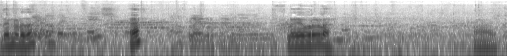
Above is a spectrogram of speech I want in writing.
ഇതെന്നോടത് ഏ? ഫ്ലേവറുകളാ. ആ ഓക്കെ.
